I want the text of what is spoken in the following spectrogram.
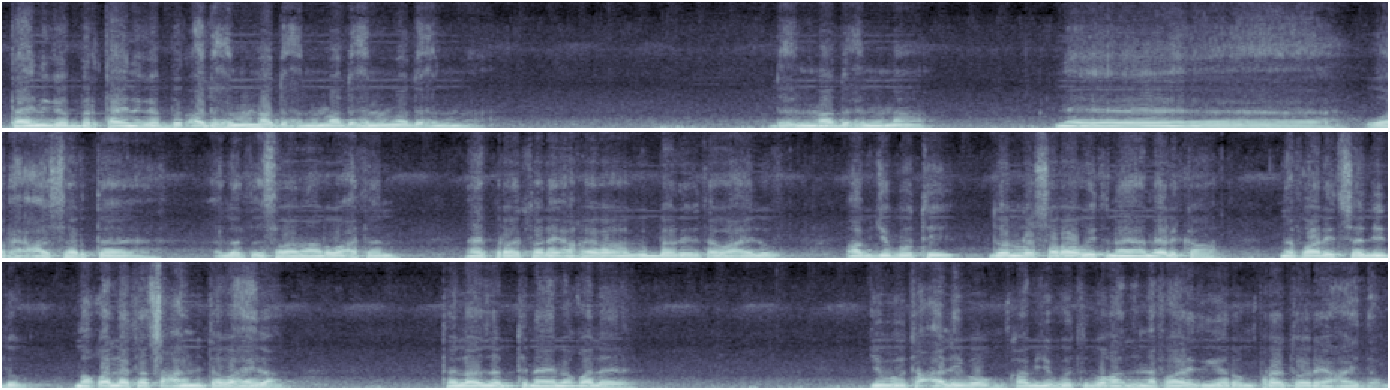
እንታይ ንገብር እንታይ ንገብር? ኣድሕኑና ድሕኑና ድሕኑና ድሕኑና ድሕኑና ድሕኑና ንወርሒ ዓሰርተ ዕለት እስራን ኣርባዕተን ናይ ፕሪቶሪያ ኣኼባ ክግበር እዩ ተባሂሉ ኣብ ጅቡቲ ዘሎ ሰራዊት ናይ ኣሜሪካ ነፋሪት ሰዲዱ መቐለ ተፃዒኑ ተባሂላ تلازمتنا مقالة جبوت عليبهم كاب جيبوت بقال نفاريت غيرهم بريتوريا هايدهم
